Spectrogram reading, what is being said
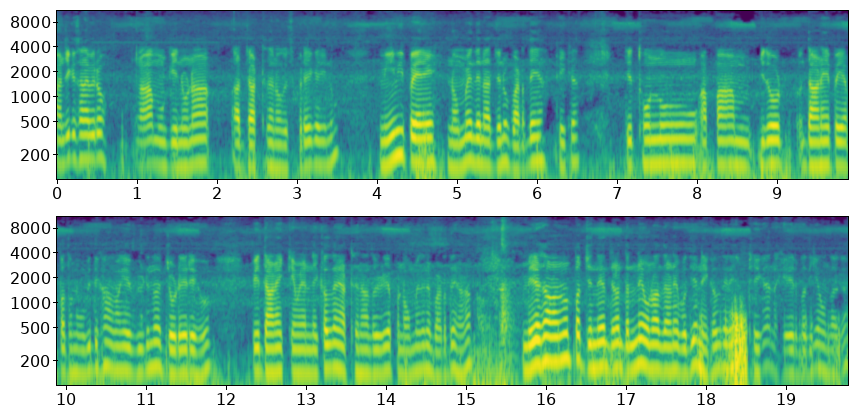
ਹਾਂਜੀ ਕਿਸਾਨ ਵੀਰੋ ਆ ਮੂੰਗੀ ਨੂੰ ਨਾ ਅੱਜ 8 ਦਿਨ ਹੋ ਗਏ ਸਪਰੇਅ ਕਰੀ ਨੂੰ। ਮੀਂਹ ਵੀ ਪਏ ਨੇ, ਨੌਵੇਂ ਦਿਨ ਅੱਜ ਇਹਨੂੰ ਵੱਢਦੇ ਆ ਠੀਕ ਆ ਤੇ ਤੁਹਾਨੂੰ ਆਪਾਂ ਜਦੋਂ ਦਾਣੇ ਪਏ ਆਪਾਂ ਤੁਹਾਨੂੰ ਉਹ ਵੀ ਦਿਖਾਵਾਂਗੇ, ਵੀਡੀਓ ਨਾਲ ਜੁੜੇ ਰਹੋ ਵੀ ਦਾਣੇ ਕਿਵੇਂ ਨਿਕਲਦੇ ਨੇ 8 ਦਿਨਾਂ ਤੋਂ ਜਿਹੜੇ ਆਪਾਂ ਨੌਵੇਂ ਦਿਨ ਵੱਢਦੇ ਹਾਂ ਨਾ। ਮੇਰੇ ਹਿਸਾਬ ਨਾਲ ਆਪਾਂ ਜਿੰਨੇ ਦਿਨ ਦੰਨੇ ਉਹਨਾਂ ਦਾਣੇ ਵਧੀਆ ਨਿਕਲਦੇ ਨੇ, ਠੀਕ ਆ ਨਖੇਰ ਵਧੀਆ ਹੁੰਦਾ ਗਾ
